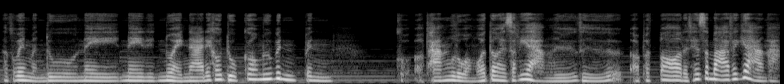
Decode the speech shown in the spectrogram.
แล้วก็เป็นเหมือนดูในในหน่วยงานที่เขาดูกล้องไม่รู้เป็นเป็นทางหลวงว่าตัวอะไรสักอย่างหรือหรืออบตหรือเทศบาลสักอย่างค่ะ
